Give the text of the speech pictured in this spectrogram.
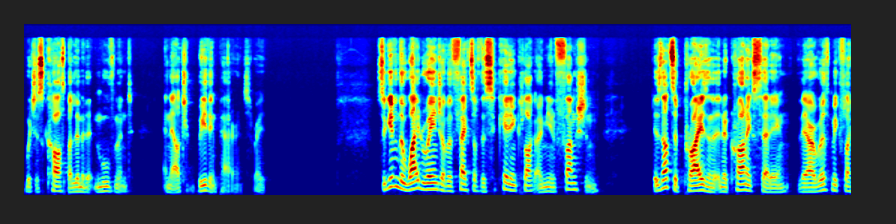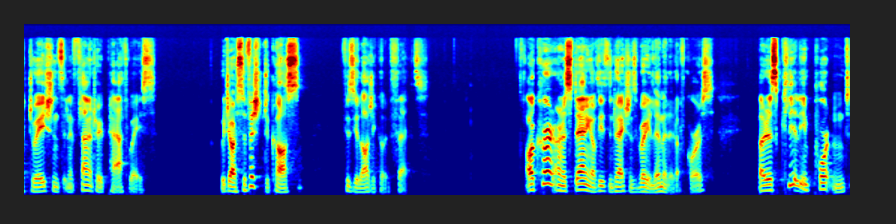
which is caused by limited movement and altered breathing patterns, right? So, given the wide range of effects of the circadian clock on immune function, it's not surprising that in a chronic setting, there are rhythmic fluctuations in inflammatory pathways, which are sufficient to cause physiological effects. Our current understanding of these interactions is very limited, of course, but it is clearly important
